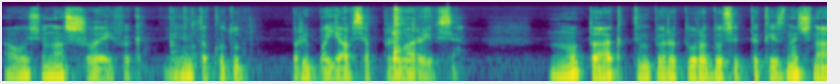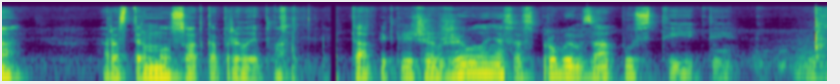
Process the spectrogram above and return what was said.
а ось у нас шлейфик. І він тако тут припаявся, приварився. Ну так, температура досить таки значна, раз термоусадка прилипла. Так, підключив живлення, зараз спробуємо запустити. Ух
